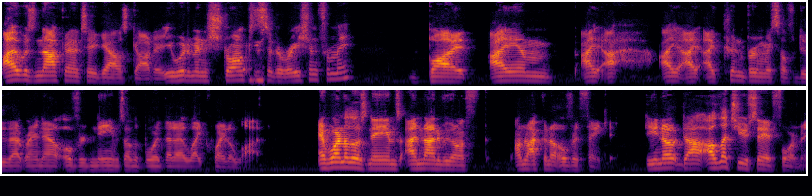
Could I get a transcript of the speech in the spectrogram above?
I was not going to take Alice Goddard. It would have been a strong consideration for me, but I am I I I, I couldn't bring myself to do that right now over names on the board that I like quite a lot. And one of those names, I'm not even going to I'm not going to overthink it. Do you know? I'll let you say it for me.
